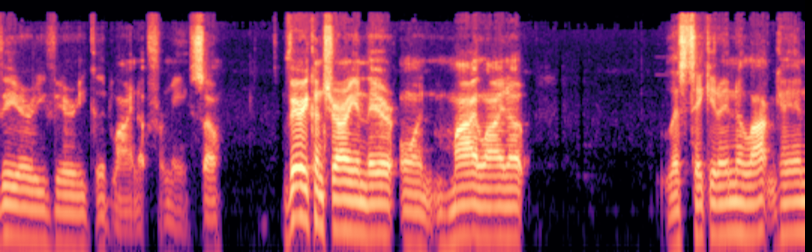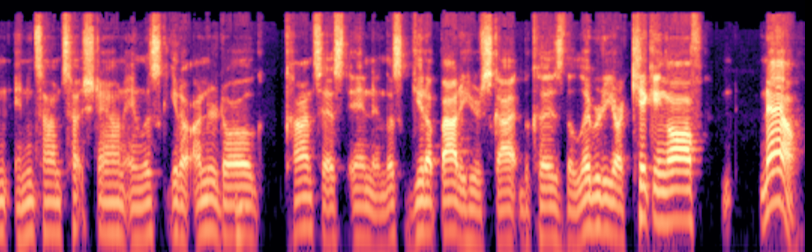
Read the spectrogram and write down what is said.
very, very good lineup for me. So very contrarian there on my lineup. Let's take it in the lock again, anytime touchdown, and let's get an underdog contest in and let's get up out of here, Scott, because the Liberty are kicking off now.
